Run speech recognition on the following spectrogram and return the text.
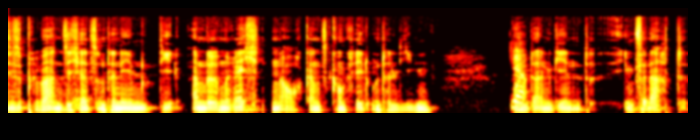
diese privaten Sicherheitsunternehmen, die anderen Rechten auch ganz konkret unterliegen ja. und angehend im Verdacht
